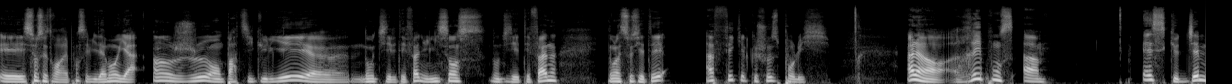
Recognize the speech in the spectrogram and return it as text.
et sur ces trois réponses évidemment il y a un jeu en particulier euh, dont il était fan, une licence dont il était fan, dont la société a fait quelque chose pour lui. Alors, réponse A. Est-ce que James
